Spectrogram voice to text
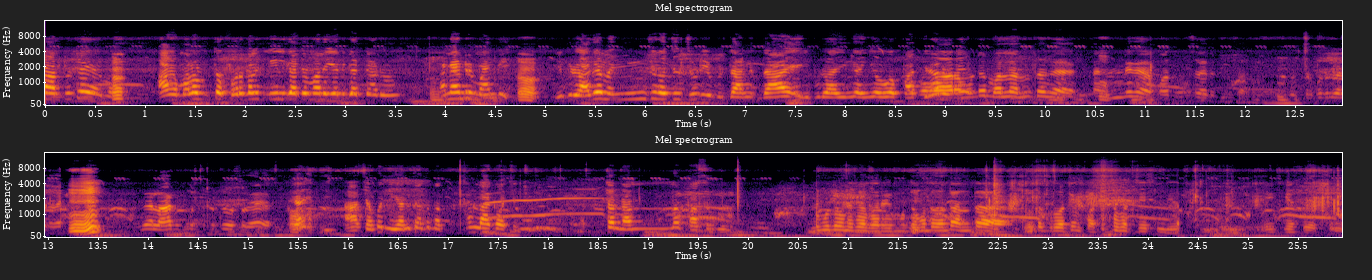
అంటుంటే పొరకలకి నీళ్ళు కట్టే మళ్ళీ ఎన్ని కట్టాడు? అని అంటారు మంది. ఇప్పుడు అదే మంచిగా వచ్చింది చూడు ఇప్పుడు దాని దా ఇప్పుడు ఇంకా ఇంకా పది వారం ఉంటే మళ్ళీ అంతగా వస్తుంది ఆ చెంప నీ మొత్తం లాగా వచ్చింది మొత్తం నల్ల పసరు ముద్ద ఉండే సార్ ముద్ద ముద్ద అంటే అంత ఇంత ప్రోటీన్ పచ్చగా వచ్చేసింది వీక్నెస్ వచ్చింది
